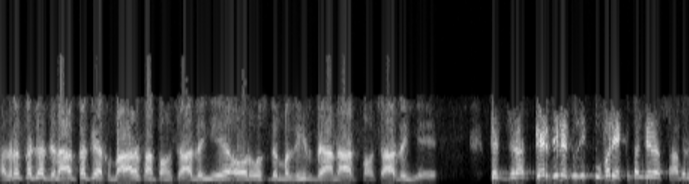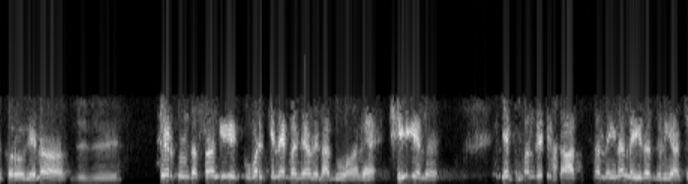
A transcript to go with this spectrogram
حضرت اگر جناب تک اخبار پہنچا دئیے اور اس دے مزید بیانات پہنچا دئیے۔ پھر جلے تھی کفر ایک بندے ثابت کرو گے نا جی جی۔ پھر تم دساں گے کہ کفر کنے لاگو آ گئے۔ ٹھیک ہے نا؟ ایک بندے نہیں نا لئی دا دنیا چ۔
